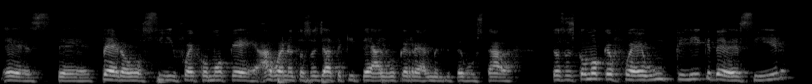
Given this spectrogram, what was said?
Este, pero sí fue como que, ah, bueno, entonces ya te quité algo que realmente te gustaba. Entonces, como que fue un clic de decir,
